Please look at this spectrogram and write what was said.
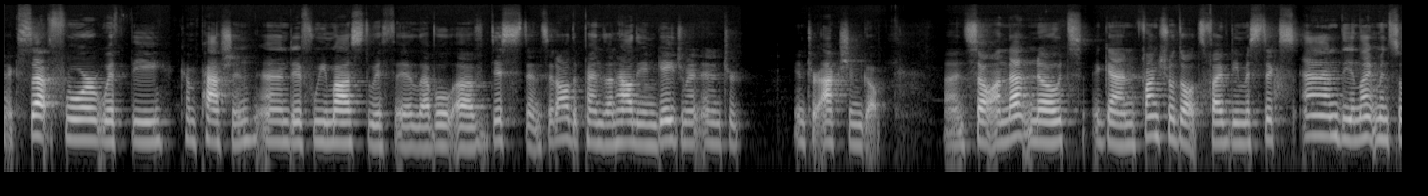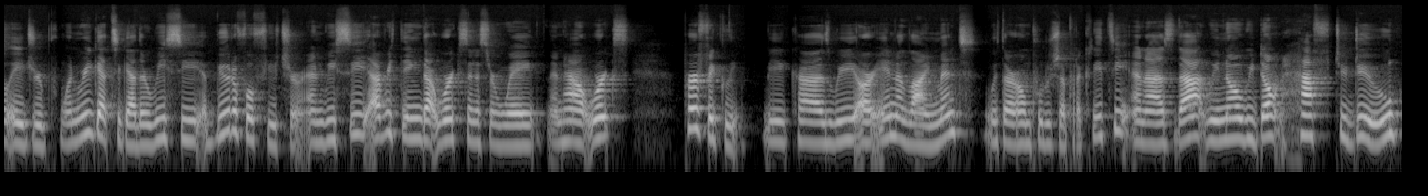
except for with the compassion, and if we must, with a level of distance. It all depends on how the engagement and inter- interaction go. And so, on that note, again, functional adults, 5D mystics, and the Enlightenment Soul Age group, when we get together, we see a beautiful future and we see everything that works in a certain way and how it works perfectly because we are in alignment with our own Purusha Prakriti. And as that, we know we don't have to do,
